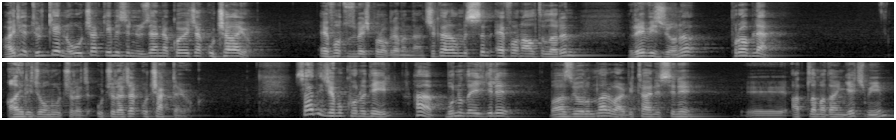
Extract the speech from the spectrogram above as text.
Ayrıca Türkiye'nin o uçak gemisinin üzerine koyacak uçağı yok. F-35 programından çıkarılmışsın. F-16'ların revizyonu problem. Ayrıca onu uçuracak, uçuracak uçak da yok. Sadece bu konu değil. Ha bununla ilgili bazı yorumlar var. Bir tanesini e, atlamadan geçmeyeyim.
